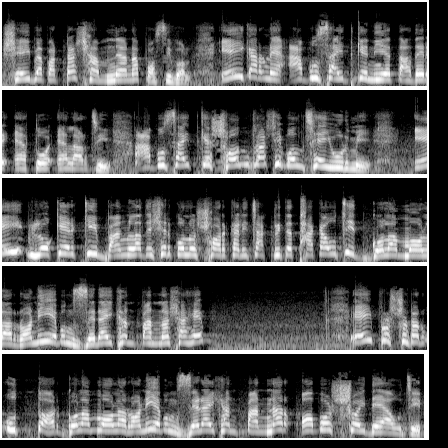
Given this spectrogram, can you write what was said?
সেই ব্যাপারটা সামনে আনা পসিবল এই কারণে আবু সাইদকে নিয়ে তাদের এত অ্যালার্জি আবু সাইদকে সন্ত্রাসী বলছে এই উর্মি। এই লোকের কি বাংলাদেশের কোনো সরকারি চাকরিতে থাকা উচিত? গোলাম মৌলা রনি এবং জেডাই খান পান্না সাহেব? এই প্রশ্নটার উত্তর গোলাম মৌলা রনি এবং জেরাই খান পান্নার অবশ্যই দেয়া উচিত।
